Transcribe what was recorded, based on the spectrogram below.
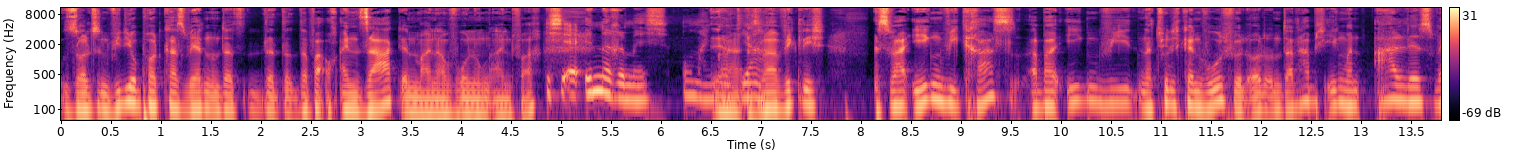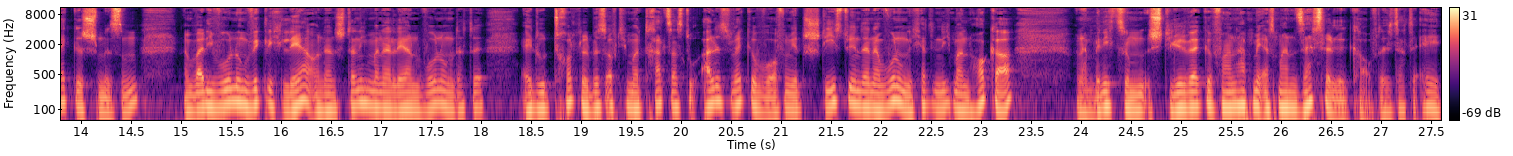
sollte ein Videopodcast werden und das, da, da war auch ein Sarg in meiner Wohnung einfach. Ich erinnere mich. Oh mein ja, Gott, ja. Es war wirklich, es war irgendwie krass, aber irgendwie natürlich kein Wohlfühlort. Und dann habe ich irgendwann alles weggeschmissen. Dann war die Wohnung wirklich leer und dann stand ich in meiner leeren Wohnung und dachte, ey du Trottel, bis auf die Matratze hast du alles weggeworfen. Jetzt stehst du in deiner Wohnung. Ich hatte nicht mal einen Hocker. Und dann bin ich zum Stilwerk gefahren, habe mir erstmal einen Sessel gekauft. Also ich dachte, ey,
